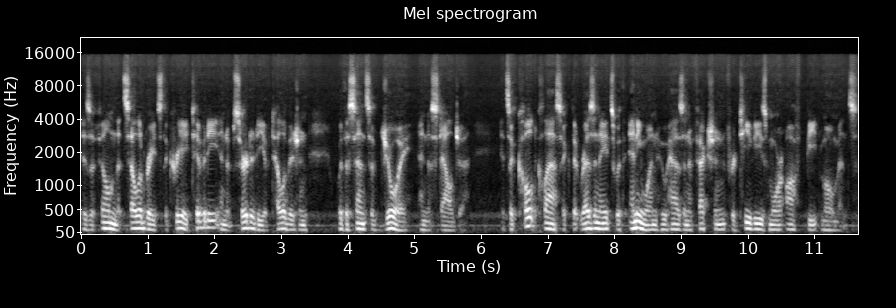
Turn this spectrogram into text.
is a film that celebrates the creativity and absurdity of television with a sense of joy and nostalgia. It's a cult classic that resonates with anyone who has an affection for TV's more offbeat moments.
